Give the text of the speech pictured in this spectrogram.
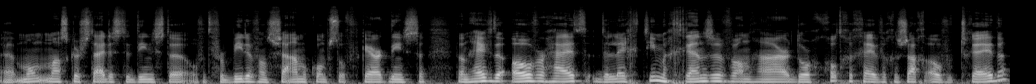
uh, mondmaskers tijdens de diensten of het verbieden van samenkomsten of kerkdiensten, dan heeft de overheid de legitieme grenzen van haar door God gegeven gezag overtreden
